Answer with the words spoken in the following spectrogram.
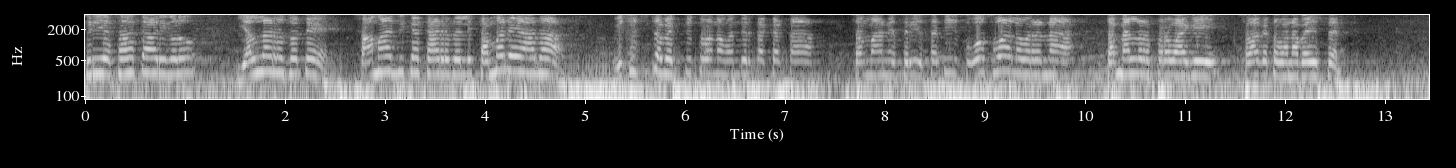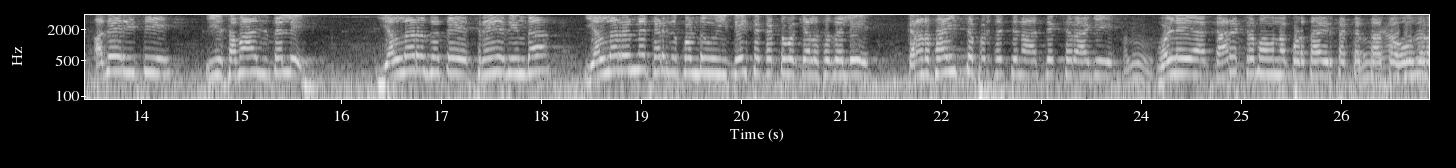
ಹಿರಿಯ ಸಹಕಾರಿಗಳು ಎಲ್ಲರ ಜೊತೆ ಸಾಮಾಜಿಕ ಕಾರ್ಯದಲ್ಲಿ ತಮ್ಮದೇ ಆದ ವಿಶಿಷ್ಟ ವ್ಯಕ್ತಿತ್ವವನ್ನು ಹೊಂದಿರತಕ್ಕಂಥ ಸನ್ಮಾನ್ಯ ಶ್ರೀ ಸತೀಶ್ ಓಸ್ವಾಲ್ ಅವರನ್ನು ತಮ್ಮೆಲ್ಲರ ಪರವಾಗಿ ಸ್ವಾಗತವನ್ನು ಬಯಸ್ತೇನೆ. ಅದೇ ರೀತಿ ಈ ಸಮಾಜದಲ್ಲಿ ಎಲ್ಲರ ಜೊತೆ ಸ್ನೇಹದಿಂದ ಎಲ್ಲರನ್ನ ಕರೆದುಕೊಂಡು ಈ ದೇಶ ಕಟ್ಟುವ ಕೆಲಸದಲ್ಲಿ ಕನ್ನಡ ಸಾಹಿತ್ಯ ಪರಿಷತ್ತಿನ ಅಧ್ಯಕ್ಷರಾಗಿ ಒಳ್ಳೆಯ ಕಾರ್ಯಕ್ರಮವನ್ನು ಕೊಡ್ತಾ ಇರತಕ್ಕಂಥ ಸಹೋದರ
